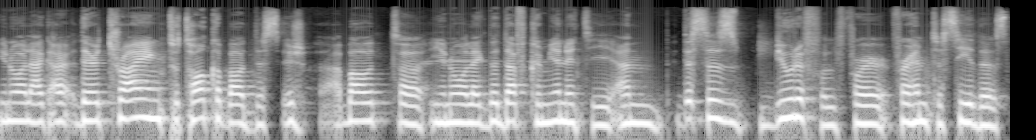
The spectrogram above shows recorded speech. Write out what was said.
you know like uh, they're trying to talk about this issue, about uh, you know like the deaf community, and this is beautiful for for him to see this.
